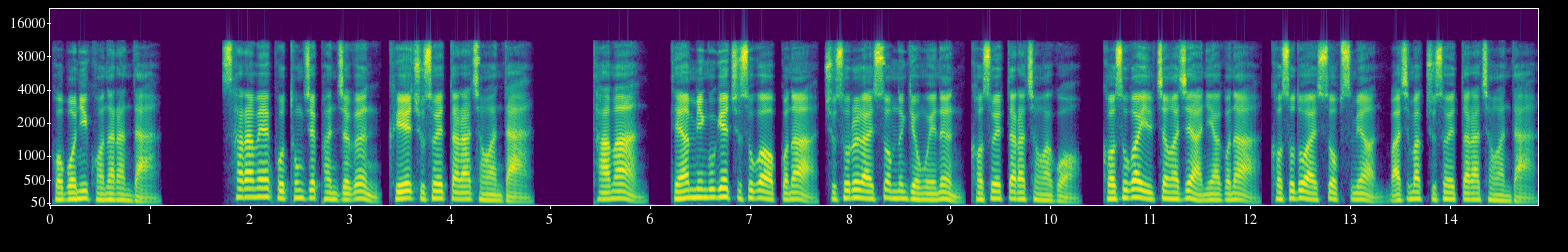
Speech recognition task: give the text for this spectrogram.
법원이 관할한다. 사람의 보통 재판적은 그의 주소에 따라 정한다. 다만 대한민국에 주소가 없거나 주소를 알 수 없는 경우에는 거소에 따라 정하고 거소가 일정하지 아니하거나 거소도 알 수 없으면 마지막 주소에 따라 정한다.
